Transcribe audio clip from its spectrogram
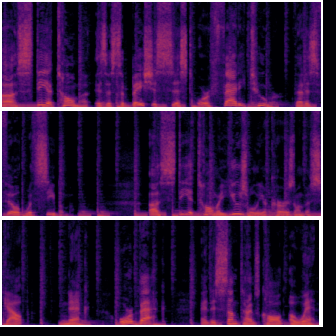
A steatoma is a sebaceous cyst or fatty tumor that is filled with sebum. A steatoma usually occurs on the scalp, neck, or back and is sometimes called a wen.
